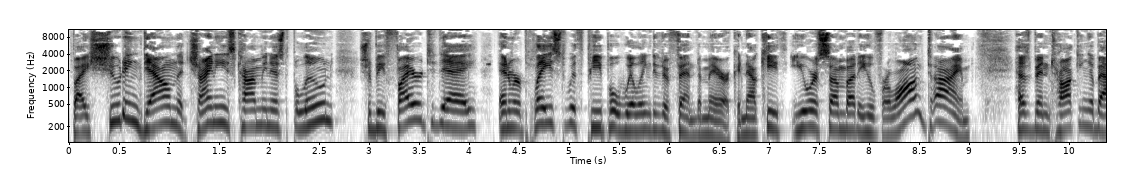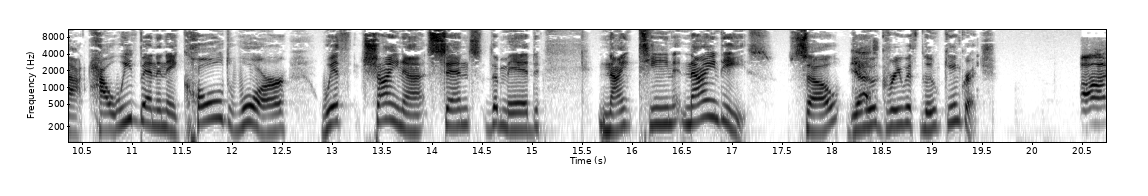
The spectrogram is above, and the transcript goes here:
by shooting down the Chinese communist balloon should be fired today and replaced with people willing to defend America. Now, Keith, you are somebody who for a long time has been talking about how we've been in a Cold War with China since the mid 1990s. So, do yes. you agree with Newt Gingrich? Uh,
